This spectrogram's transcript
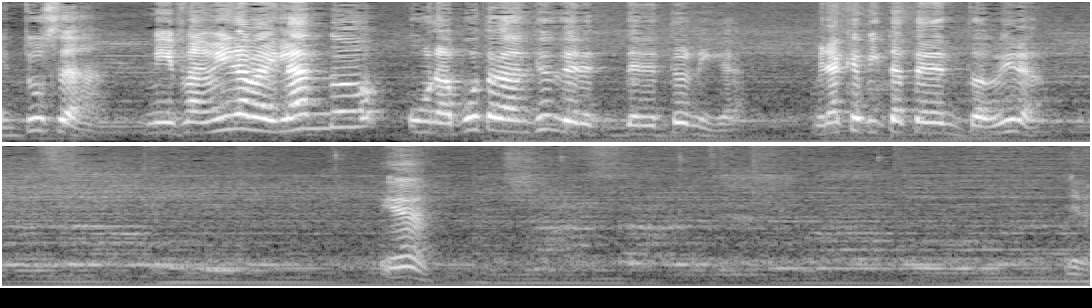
Entusa, mi familia bailando una puta canción de, electrónica. Mira que pinta lento, mira. Mira. Mira.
